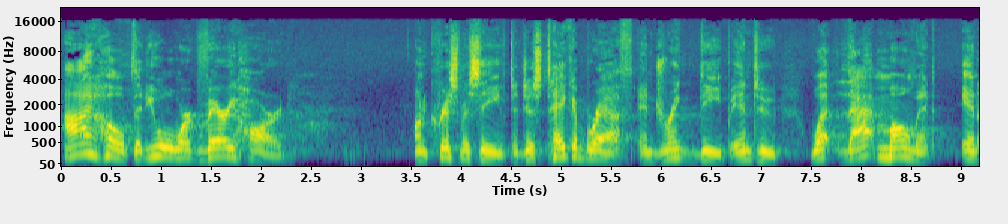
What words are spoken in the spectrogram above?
I hope that you will work very hard on Christmas Eve to just take a breath and drink deep into what that moment in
